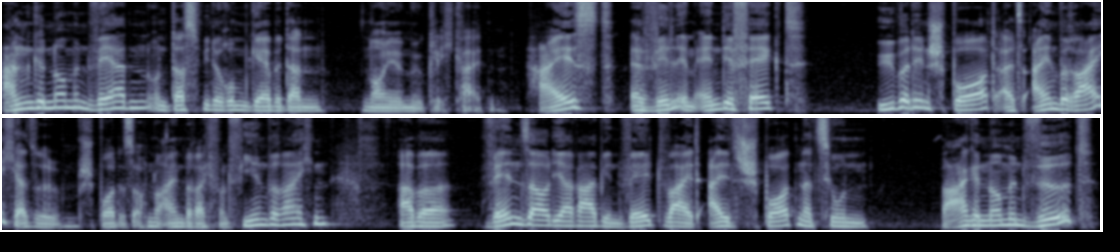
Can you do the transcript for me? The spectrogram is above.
angenommen werden und das wiederum gäbe dann neue Möglichkeiten. Heißt, er will im Endeffekt über den Sport als ein Bereich, also Sport ist auch nur ein Bereich von vielen Bereichen, aber wenn Saudi-Arabien weltweit als Sportnation wahrgenommen wird,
